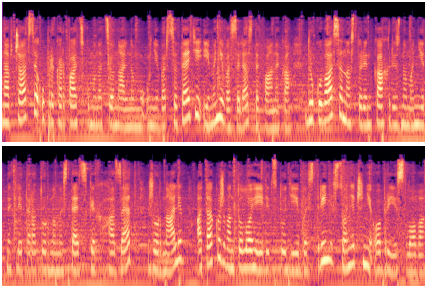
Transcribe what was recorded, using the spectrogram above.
Навчався у Прикарпатському національному університеті імені Василя Стефаника. Друкувався на сторінках різноманітних літературно-мистецьких газет, журналів, а також в антології літстудії Бестрінь Сонячні обрії слова.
